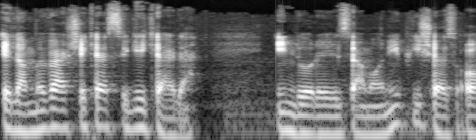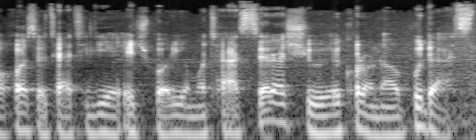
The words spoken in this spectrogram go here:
اعلام ورشکستگی کردند. این دوره زمانی پیش از آغاز تعطیلی اجباری متأثر از شیوع کرونا بوده است.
